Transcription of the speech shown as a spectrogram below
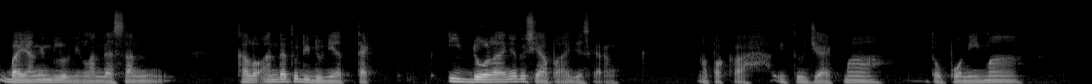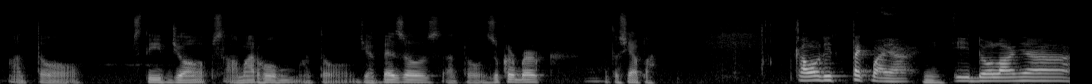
bayangin dulu nih landasan kalau Anda tuh di dunia tech, idolanya tuh siapa aja sekarang? Apakah itu Jack Ma atau Ponima atau Steve Jobs almarhum atau Jeff Bezos atau Zuckerberg atau siapa? Kalau di tech Pak ya, Hmm. idolanya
